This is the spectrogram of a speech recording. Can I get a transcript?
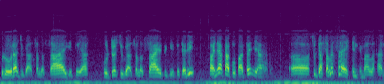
Blora juga selesai gitu ya, Kudus juga selesai begitu. Jadi banyak kabupaten yang uh, sudah selesai ini malahan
